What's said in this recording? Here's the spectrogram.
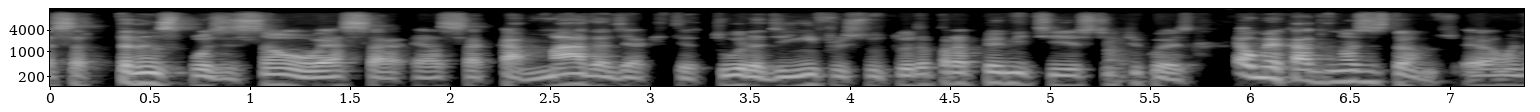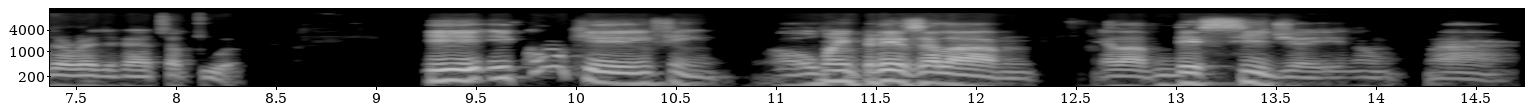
essa transposição ou essa, essa camada de arquitetura, de infraestrutura para permitir esse tipo de coisa. É o mercado que nós estamos, é onde a Red Hat atua. E, e como que, enfim, uma empresa ela, ela decide aí não, ah,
